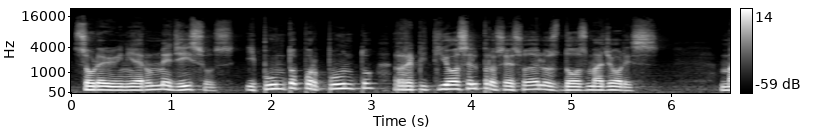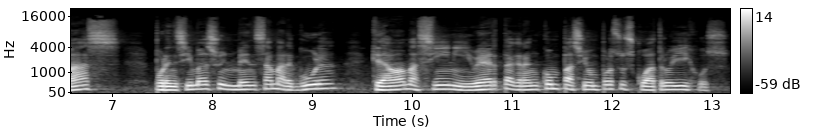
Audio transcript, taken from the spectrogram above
Sobrevinieron mellizos y punto por punto repitióse el proceso de los dos mayores. Mas, por encima de su inmensa amargura, quedaba Mazzini y Berta gran compasión por sus cuatro hijos.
